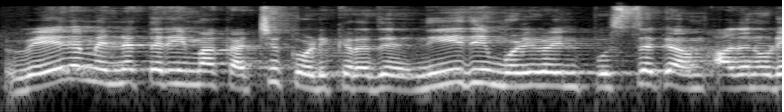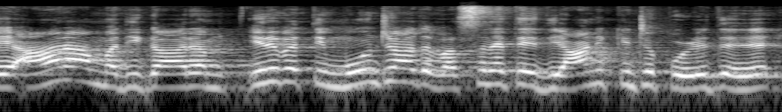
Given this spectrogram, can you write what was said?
வேதம் என்ன தெரியுமா கற்றுக் கொடுக்கிறது? நீதிமொழிகளின் புஸ்தகம் அதனுடைய ஆறாம் அதிகாரம் இருபத்தி மூன்றாவது வசனத்தை தியானிக்கின்ற பொழுது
